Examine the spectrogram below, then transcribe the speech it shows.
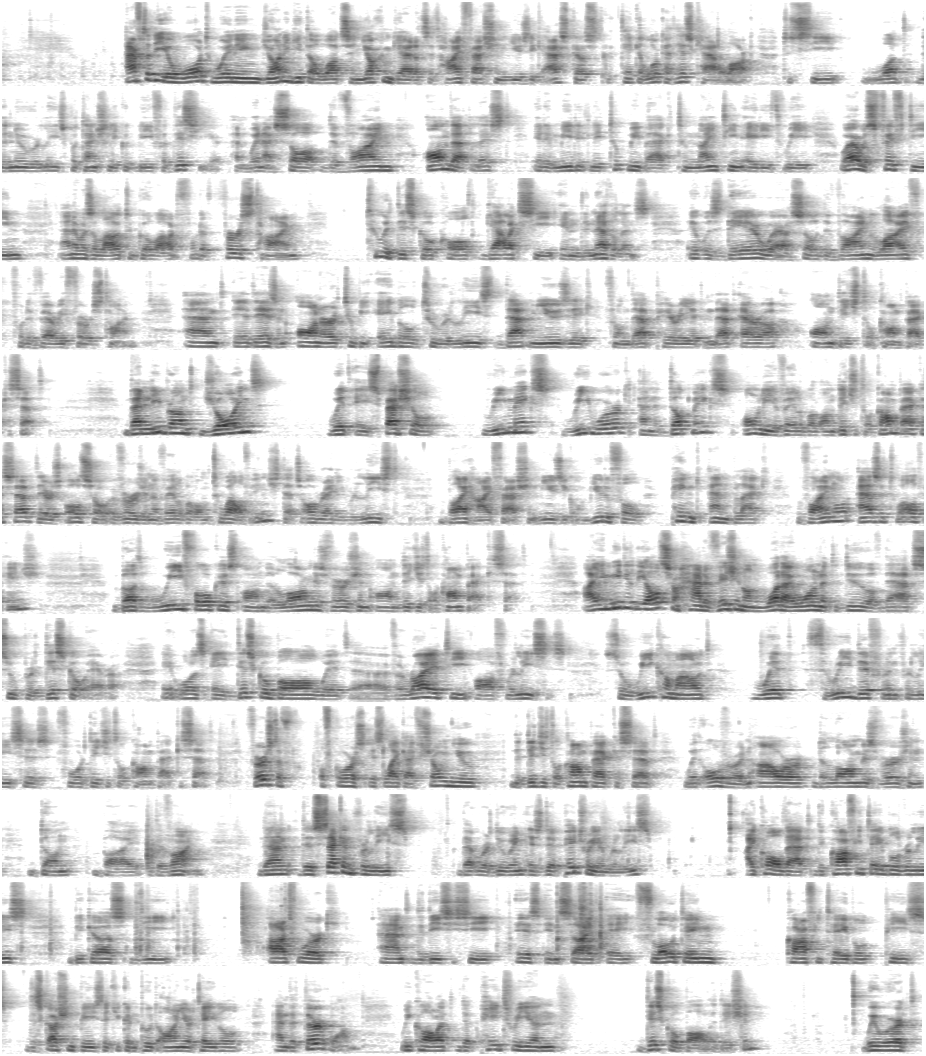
After the award-winning Johnny Guitar Watts and Jochem Gerrits at High Fashion Music asked us to take a look at his catalog to see what the new release potentially could be for this year. And when I saw Divine on that list, it immediately took me back to 1983, where I was 15 and I was allowed to go out for the first time to a disco called Galaxy in the Netherlands. It was there where I saw Divine live for the very first time. And it is an honor to be able to release that music from that period and that era on digital compact cassette. Ben Liebrand joined with a special remix, rework and a dub mix, only available on digital compact cassette. There's also a version available on 12 inch that's already released by High Fashion Music on beautiful pink and black vinyl as a 12 inch. But we focused on the longest version on digital compact cassette. I immediately also had a vision on what I wanted to do of that super disco era. It was a disco ball with a variety of releases. So we come out with three different releases for digital compact cassette. First of, of course is like I've shown you the digital compact cassette with over an hour, the longest version done by Divine. Then the second release that we're doing is the Patreon release. I call that the coffee table release because the artwork and the DCC is inside a floating coffee table piece, discussion piece that you can put on your table. And the third one, we call it the Patreon Disco Ball Edition. We worked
